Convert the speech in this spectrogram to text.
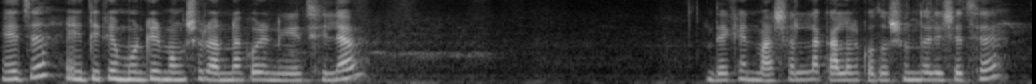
এই যে, এইদিকে মুরগির মাংস রান্না করে নিয়েছিলাম। দেখেন মাসাল্লা কালার কত সুন্দর এসেছে।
